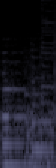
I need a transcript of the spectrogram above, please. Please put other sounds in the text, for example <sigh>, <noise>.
思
